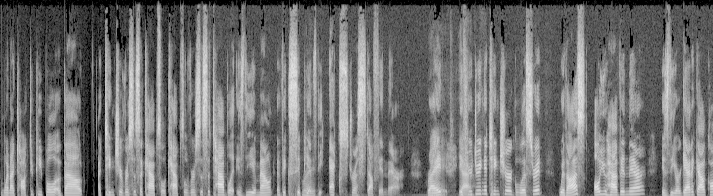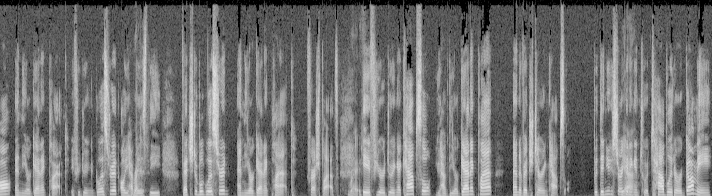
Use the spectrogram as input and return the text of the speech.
when i talk to people about a tincture versus a capsule capsule versus a tablet is the amount of excipients Right. the extra stuff in there right, if Yeah. you're doing a tincture or glycerin with us all you have in there is the organic alcohol and the organic plant if you're doing a glycerin all you have Right. is the vegetable glycerin and the organic plant fresh plants right. if you're doing a capsule, you have the organic plant and a vegetarian capsule. But then you start getting into a tablet or a gummy,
